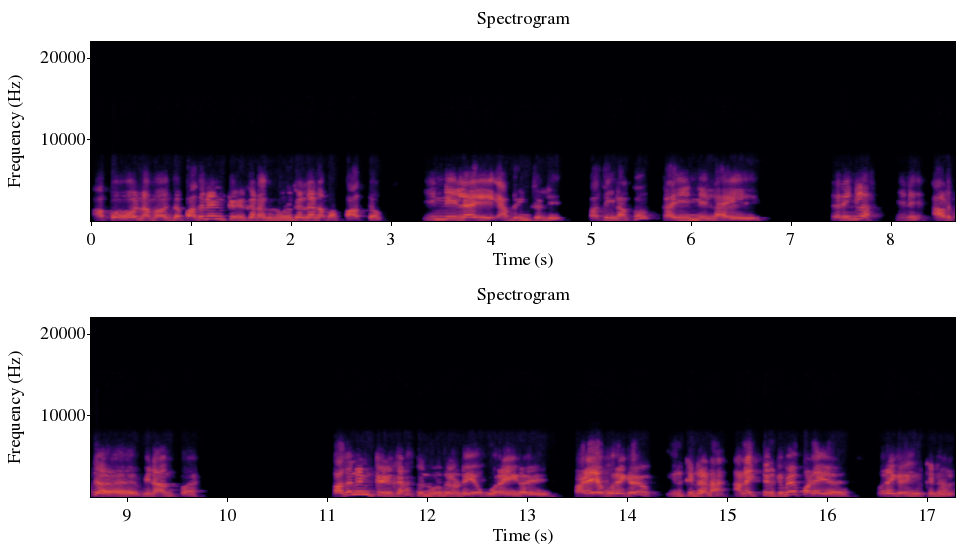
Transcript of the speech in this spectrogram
அப்போ நம்ம இந்த பதினெண் கீழ்கணக்கு நூல்கள்ல நம்ம பார்த்தோம். இந்நிலை அப்படின்னு சொல்லி பாத்தீங்கன்னாக்கும் கைநிலை. சரிங்களா? இனி அடுத்த வினாங்க பதினெண் கீழ்கணக்கு நூல்களுடைய உரைகள். பழைய உரைகள் இருக்கின்றன. அனைத்திற்குமே பழைய உரைகள் இருக்கின்றன.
